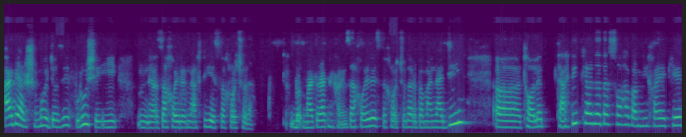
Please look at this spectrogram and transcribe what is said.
اگر شما اجازه فروش این ذخایر نفتی استخراج شده. مذارت می‌خوایم ذخایر استخراج شده رو به من ندین. طالب تهدید کرده در ساحه و می‌خواه که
